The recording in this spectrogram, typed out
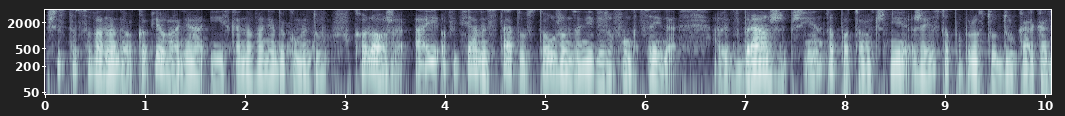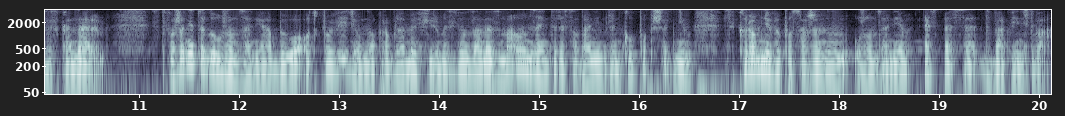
przystosowana do kopiowania i skanowania dokumentów w kolorze, a jej oficjalny status to urządzenie wielofunkcyjne, ale w branży przyjęto potocznie, że jest to po prostu drukarka ze skanerem. Stworzenie tego urządzenia było odpowiedzią na problemy firmy związane z małym zainteresowaniem rynku poprzednim skromnie wyposażonym urządzeniem SPC 252.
